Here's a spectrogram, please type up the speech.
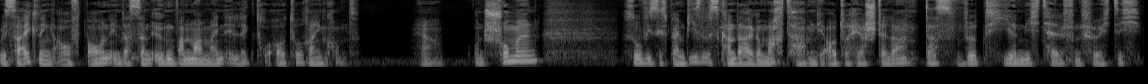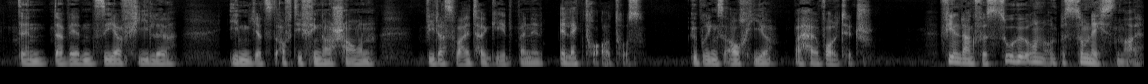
Recycling aufbauen, in das dann irgendwann mal mein Elektroauto reinkommt. Ja. Und schummeln, so wie sie es beim Dieselskandal gemacht haben, die Autohersteller, das wird hier nicht helfen, fürchte ich. Denn da werden sehr viele ihnen jetzt auf die Finger schauen, wie das weitergeht bei den Elektroautos. Übrigens auch hier bei High Voltage. Vielen Dank fürs Zuhören und bis zum nächsten Mal.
